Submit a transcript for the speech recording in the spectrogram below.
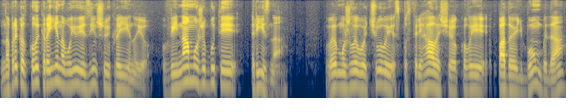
Наприклад, коли країна воює з іншою країною, війна може бути різна. Ви, можливо, чули, спостерігали, що коли падають бомби, да,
